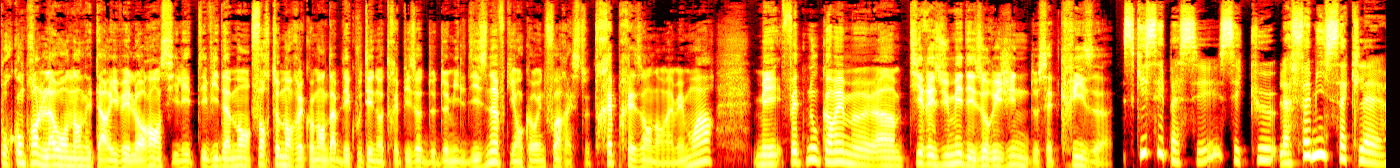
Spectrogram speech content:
Pour comprendre là où on en est arrivé, Laurence, il est évidemment fortement recommandable d'écouter notre épisode de 2019, qui encore une fois reste très présent dans ma mémoire. Mais faites-nous quand même euh, un petit résumé des origines de cette crise. Ce qui s'est passé, c'est que la famille Sackler,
